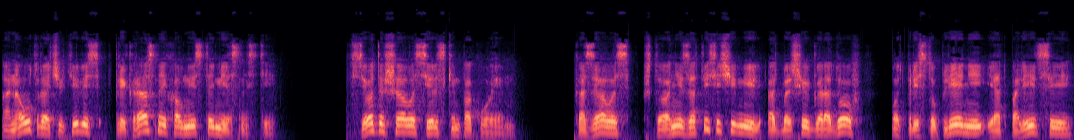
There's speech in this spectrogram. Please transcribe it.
а на утро очутились в прекрасной холмистой местности. Все дышало сельским покоем. Казалось, что они за тысячи миль от больших городов, от преступлений и от полиции.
